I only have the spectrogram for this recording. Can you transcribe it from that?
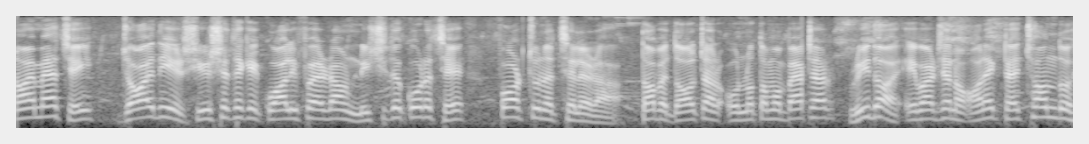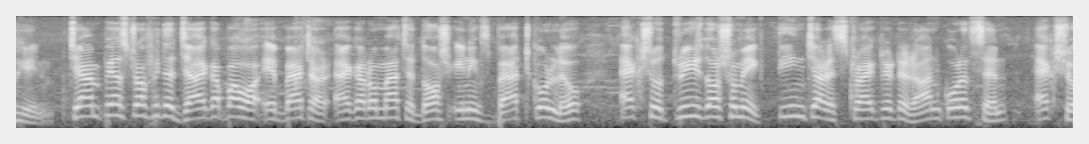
নয় ম্যাচেই জয় দিয়ে শীর্ষে থেকে কোয়ালিফায়ার রাউন্ড নিশ্চিত করেছে ফরচুনের ছেলেরা। তবে দলটার অন্যতম ব্যাটার হৃদয় এবার যেন অনেকটাই ছন্দহীন। চ্যাম্পিয়ন্স ট্রফিতে জায়গা পাওয়া এ ব্যাটার এগারো ম্যাচে দশ ইনিংস ব্যাট করলেও একশো ত্রিশ দশমিক তিন চার স্ট্রাইক রেটে রান করেছেন একশো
